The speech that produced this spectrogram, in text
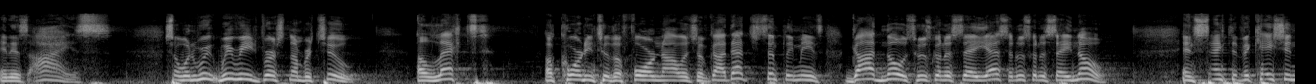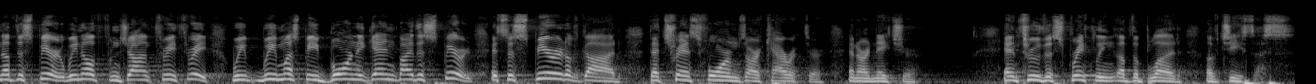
in his eyes. So when we, we read verse number two, elect according to the foreknowledge of God, that simply means God knows who's going to say yes and who's going to say no and sanctification of the Spirit. We know from John 3 3, we, we must be born again by the Spirit. It's the Spirit of God that transforms our character and our nature, and through the sprinkling of the blood of Jesus.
